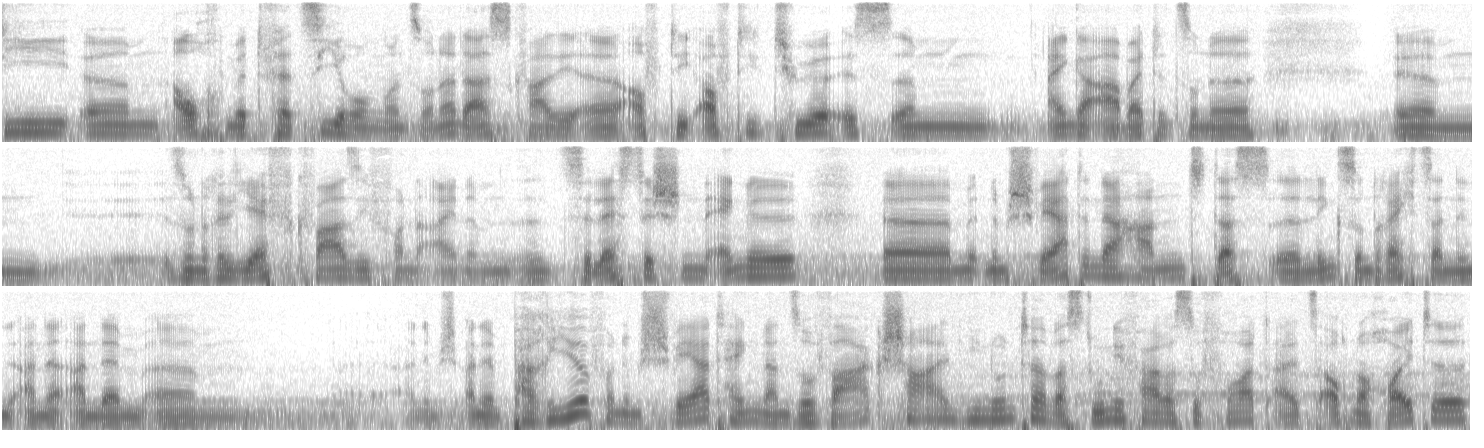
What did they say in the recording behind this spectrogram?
die ähm, auch mit Verzierungen und so, ne? Da ist quasi äh, auf die auf die Tür ist ähm, eingearbeitet so eine ähm, so ein Relief quasi von einem äh, celestischen Engel äh, mit einem Schwert in der Hand, das äh, links und rechts an, den, an, an dem ähm, an dem, an dem Parier von dem Schwert hängen dann so Waagschalen hinunter, was Dunifaris sofort als auch noch heute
